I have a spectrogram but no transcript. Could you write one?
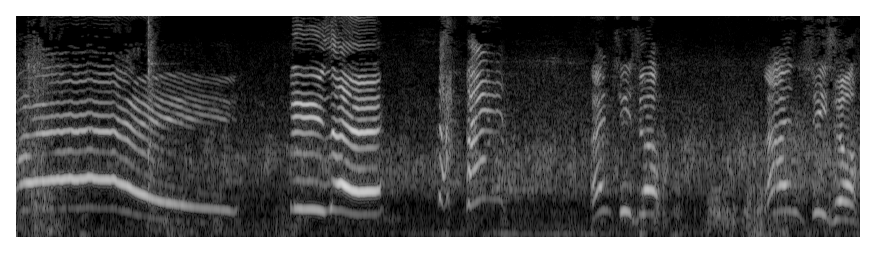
Hey! Easy! and she's up! And she's up!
